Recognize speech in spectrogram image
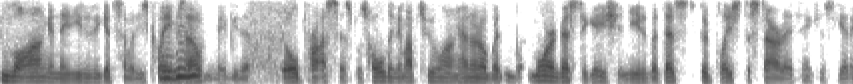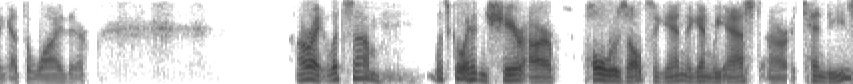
too long and they needed to get some of these claims mm-hmm. out and maybe the, the old process was holding them up too long. I don't know, but, but more investigation needed. But that's a good place to start, I think, is getting at the why there. All right, let's um let's go ahead and share our poll results again. Again, we asked our attendees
